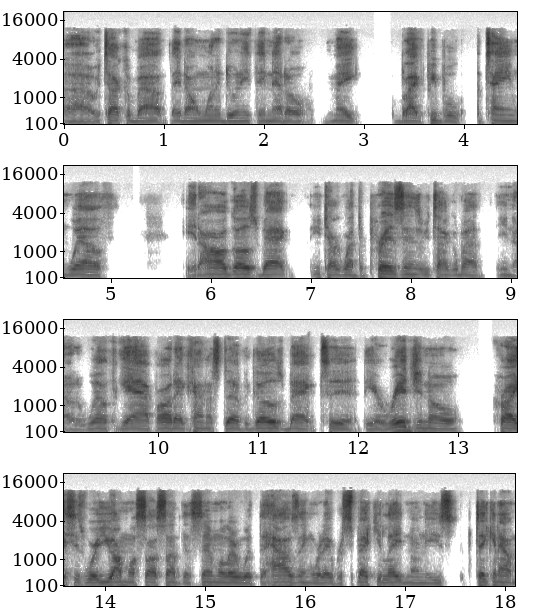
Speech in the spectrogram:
Uh we talk about they don't want to do anything that'll make black people attain wealth. It all goes back. You talk about the prisons, we talk about, you know, the wealth gap, all that kind of stuff. It goes back to the original crisis where you almost saw something similar with the housing where they were speculating on these taking out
